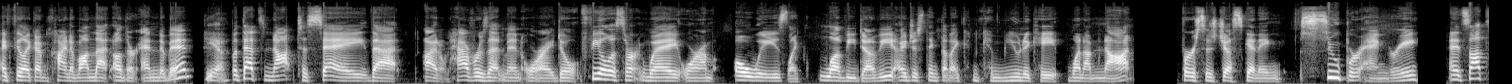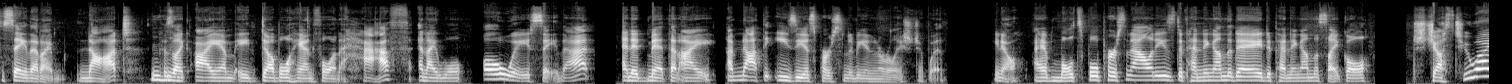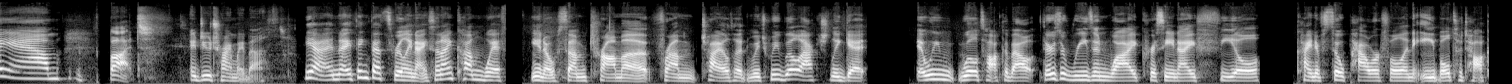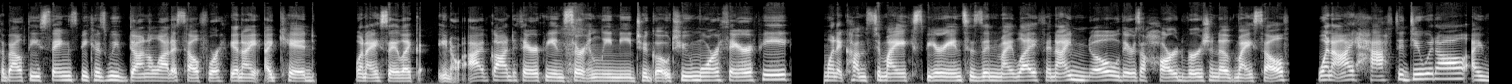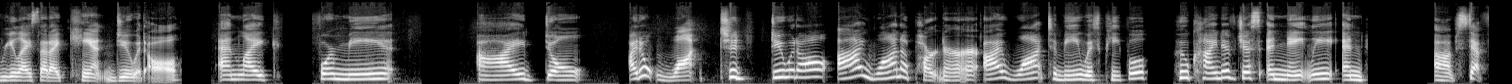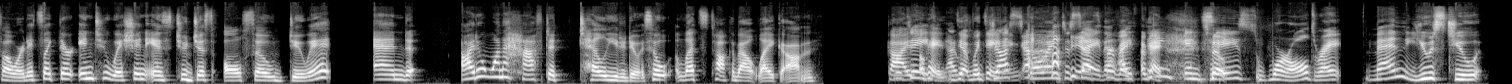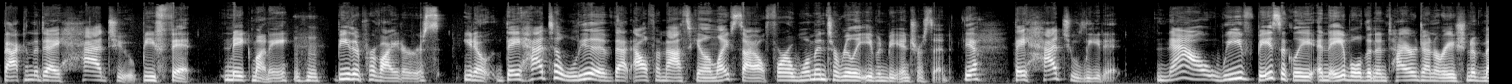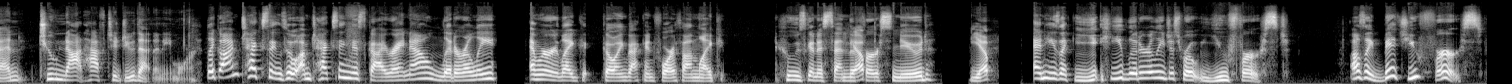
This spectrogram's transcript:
I feel like I'm kind of on that other end of it. Yeah. But that's not to say that I don't have resentment or I don't feel a certain way or I'm always like lovey dovey. I just think that I can communicate when I'm not versus just getting super angry. And it's not to say that I'm not, because mm-hmm. like I am a double handful and a half, and I will always say that and admit that I, I'm not the easiest person to be in a relationship with. You know, I have multiple personalities depending on the day, depending on the cycle. It's just who I am, but I do try my best. Yeah, and I think that's really nice. And I come with you know, some trauma from childhood, which we will actually get and we will talk about. There's a reason why Chrissy and I feel kind of so powerful and able to talk about these things because we've done a lot of self work. And I, I kid when I say, like, you know, I've gone to therapy and certainly need to go to more therapy when it comes to my experiences in my life. And I know there's a hard version of myself. When I have to do it all, I realize that I can't do it all. And like, for me, I don't I don't want to do it all. I want a partner I want to be with people who kind of just innately and uh, step forward. It's like their intuition is to just also do it. And I don't want to have to tell you to do it. So let's talk about like um guys. Okay, I yeah, was just going to say Yes, that I perfect. Okay. think in So- today's world, right, men used to back in the day had to be fit, make money, Mm-hmm. be the providers. You know, they had to live that alpha masculine lifestyle for a woman to really even be interested. Yeah. They had to lead it. Now we've basically enabled an entire generation of men to not have to do that anymore. Like I'm texting, so I'm texting this guy right now, literally, and we're like going back and forth on like who's gonna send the first nude. Yep. And he's like, y- he literally just wrote you first. I was like, bitch, you first.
